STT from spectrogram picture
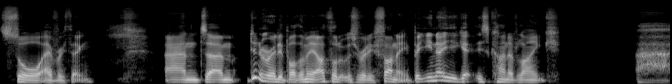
saw everything. And um, didn't really bother me. I thought it was really funny. But you know, you get this kind of like, uh,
